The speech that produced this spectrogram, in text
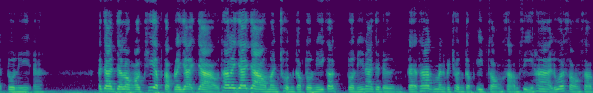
ดตัวนี้นะอาจารย์จะลองเอาเทียบกับระยะยาว ถ้าระยะยาวมันชนกับตัวนี้ก็ตัวนี้น่าจะเดิน แต่ถ้ามันไปชนกับอีกสองสามสี่ห้าหรือว่าสองสาม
